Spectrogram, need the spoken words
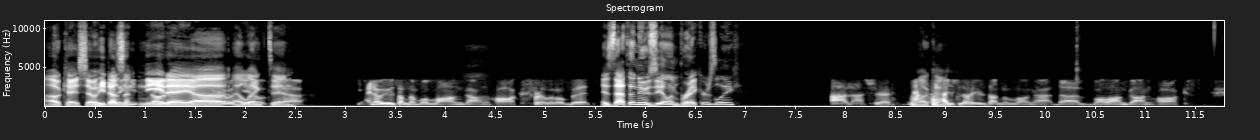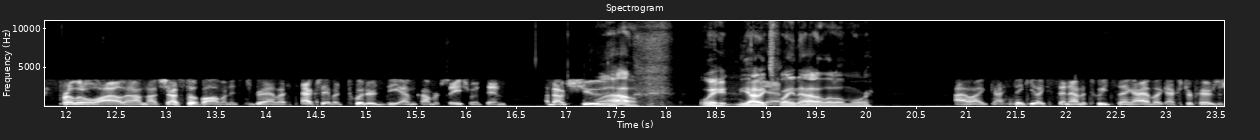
Okay, so he doesn't he need started, a, uh, a the, LinkedIn. Yeah. I know he was on the Wollongong Hawks for a little bit. Is that the New Zealand Breakers League? I'm not sure. Okay. I just know he was on the Long the Wollongong Hawks for a little while, and I'm not sure. I still follow him on Instagram. I actually have a Twitter DM conversation with him about shoes. Wow. Wait, you gotta yeah, explain that a little more. I like. I think he like sent out a tweet saying I have like extra pairs of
